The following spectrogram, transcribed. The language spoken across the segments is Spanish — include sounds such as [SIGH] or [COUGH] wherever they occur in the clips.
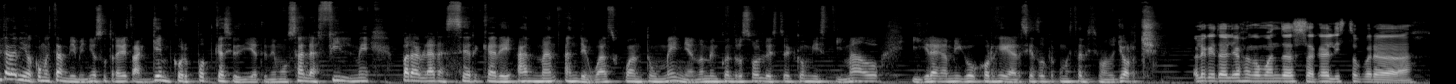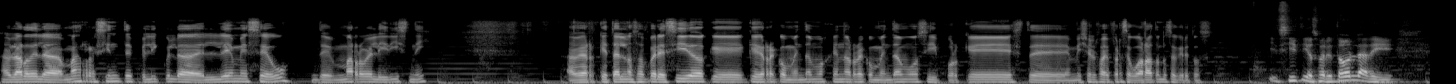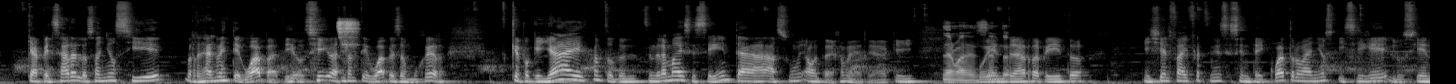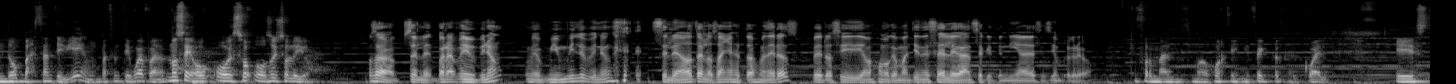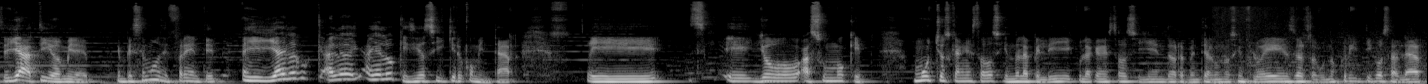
¿Qué tal amigos? ¿Cómo están? Bienvenidos otra vez a Gamecore Podcast. Hoy día tenemos a la filme para hablar acerca de Ant-Man and the Wasp Quantum Mania. No me encuentro solo, estoy con mi estimado y gran amigo Jorge García Soto. ¿Cómo está mi estimado George? Hola, ¿qué tal, Johan? ¿Cómo andas? Acá listo para hablar de la más reciente película del MCU de Marvel y Disney. A ver qué tal nos ha parecido, qué, qué recomendamos, qué no recomendamos y por qué este Michelle Pfeiffer se guarda tantos secretos. Y sí, tío, sobre todo la de que a pesar de los años sigue realmente guapa, tío. Sigue bastante [LAUGHS] guapa esa mujer. Que porque ya es, ¿cuánto? Tendrá más de 60, asume... Aguanta, déjame ver, aquí voy a entrar rapidito. Michelle Pfeiffer tiene 64 años y sigue luciendo bastante bien, bastante guapa. No sé, o, eso, o soy solo yo. O sea, para mi opinión, mi, humilde opinión, [LAUGHS] se le nota en los años de todas maneras, pero sí, digamos como que mantiene esa elegancia que tenía desde siempre, creo. Qué formal, mi estimado Jorge, en efecto, tal cual. Este, ya, tío, mire, empecemos de frente. Y hay algo, hay algo que yo sí quiero comentar. Eh, eh, yo asumo que muchos que han estado siguiendo la película, que han estado siguiendo de repente algunos influencers, algunos críticos hablar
